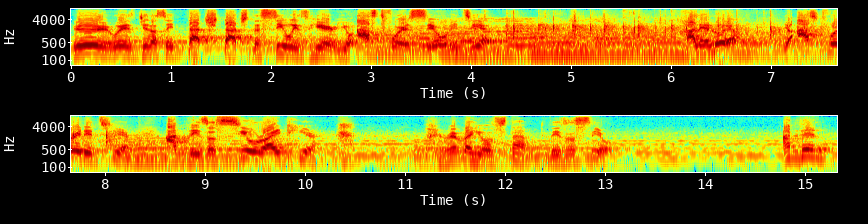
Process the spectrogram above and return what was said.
Hey, where is Jesus said, touch, touch, the seal is here. You asked for a seal, it's here. Hallelujah. You asked for it, it's here. And there's a seal right here. Remember, he was stabbed. There's a seal. And then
